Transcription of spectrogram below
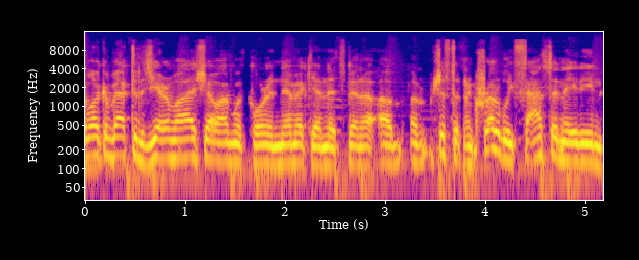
Hey, welcome back to the Jeremiah Show. I'm with Corin Nemec, and it's been a, a, a just an incredibly fascinating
